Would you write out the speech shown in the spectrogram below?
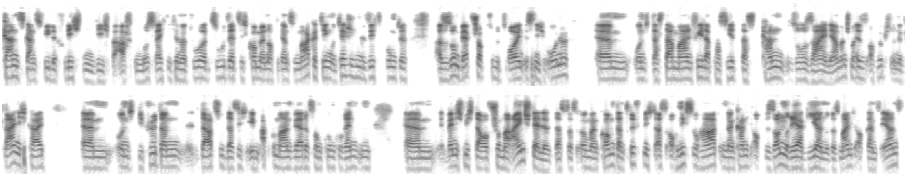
ganz, ganz viele Pflichten, die ich beachten muss, rechtlicher Natur. Zusätzlich kommen ja noch die ganzen Marketing- und technischen Gesichtspunkte. Also so einen Webshop zu betreuen ist nicht ohne. Ähm, und dass da mal ein Fehler passiert, das kann so sein. Ja, manchmal ist es auch wirklich nur eine Kleinigkeit. Ähm, und die führt dann dazu, dass ich eben abgemahnt werde vom Konkurrenten. Ähm, wenn ich mich darauf schon mal einstelle, dass das irgendwann kommt, dann trifft mich das auch nicht so hart und dann kann ich auch besonnen reagieren. Und das meine ich auch ganz ernst.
